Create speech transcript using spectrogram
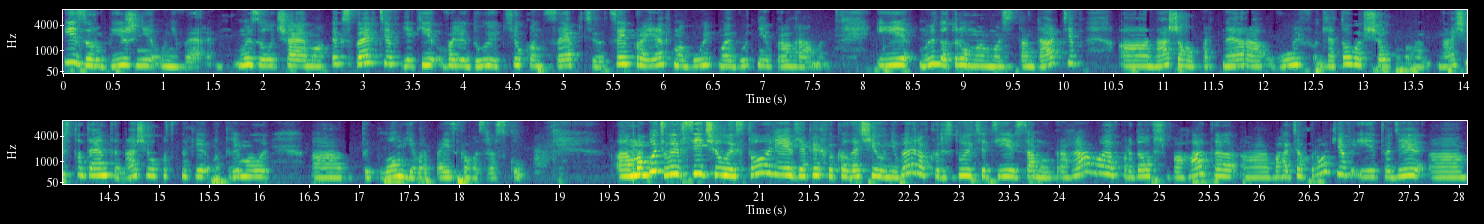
і зарубіжні універи. Ми залучаємо експертів, які валідують цю концепцію, цей проєкт майбутньої програми. І ми дотримуємося стандартів нашого партнера Вульф для того, щоб наші студенти, наші випускники отримали диплом європейського зразку. Мабуть, ви всі чули історії, в яких викладачі універів користуються тією самою програмою впродовж багато багатьох років, і тоді е,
